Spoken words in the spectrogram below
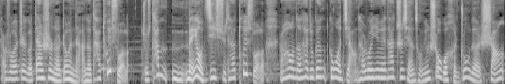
他说这个，但是呢，这个男的他退缩了，就是他没有继续，他退缩了。然后呢，他就跟跟我讲，他说，因为他之前曾经受过很重的伤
